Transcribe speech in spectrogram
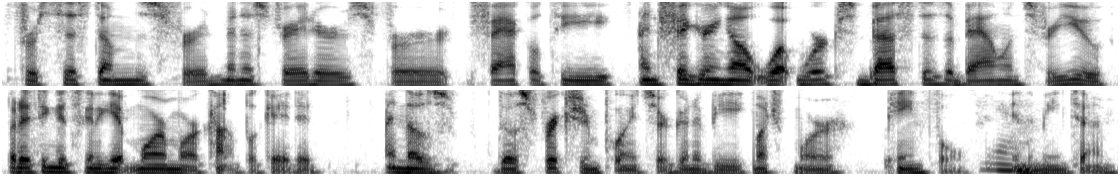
for systems for administrators for faculty and figuring out what works best as a balance for you but i think it's going to get more and more complicated and those those friction points are going to be much more painful yeah. in the meantime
